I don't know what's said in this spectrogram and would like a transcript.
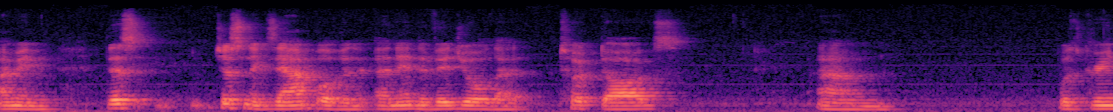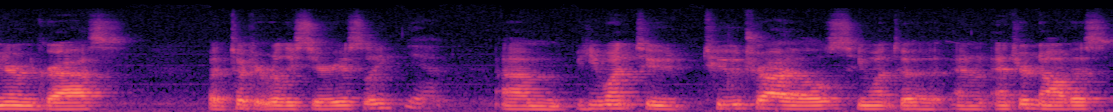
I mean this just an example of an, an individual that took dogs, um, was greener in grass, but took it really seriously. Yeah. Um, he went to two trials. He went to and entered novice.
